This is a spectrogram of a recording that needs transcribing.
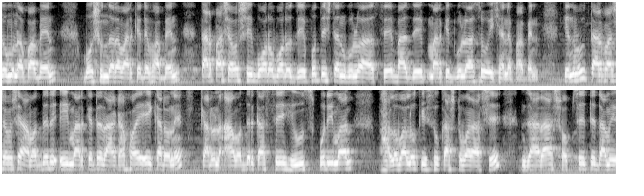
যমুনা পাবেন, বসুন্ধরা মার্কেটে পাবেন। তার পাশাপাশি বড় বড় যে প্রতিষ্ঠানগুলো আছে বা যে মার্কেটগুলো আছে ওইখানে পাবেন। কিন্তু তার পাশাপাশি আমাদের এই মার্কেটে রাখা হয় এই কারণে, কারণ আমাদের কাছে হিউজ পরিমাণ ভালো ভালো কিছু কাস্টমার আসে, যারা সবচেয়ে দামি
